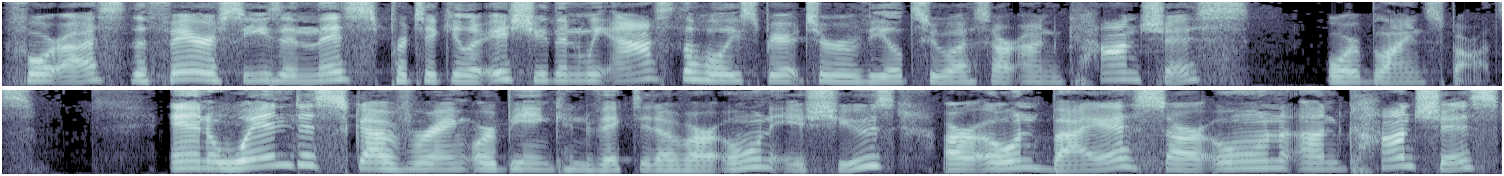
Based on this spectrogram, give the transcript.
for us, the Pharisees, in this particular issue, then we ask the Holy Spirit to reveal to us our unconscious or blind spots. And when discovering or being convicted of our own issues, our own bias, our own unconscious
